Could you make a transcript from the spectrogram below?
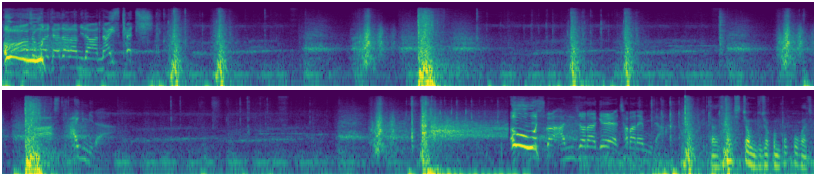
어, 정말 대단합니다. 나이스 캐치. 안전하게 잡아냅니다. 일단 선취점 무조건 뽑고 가자.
